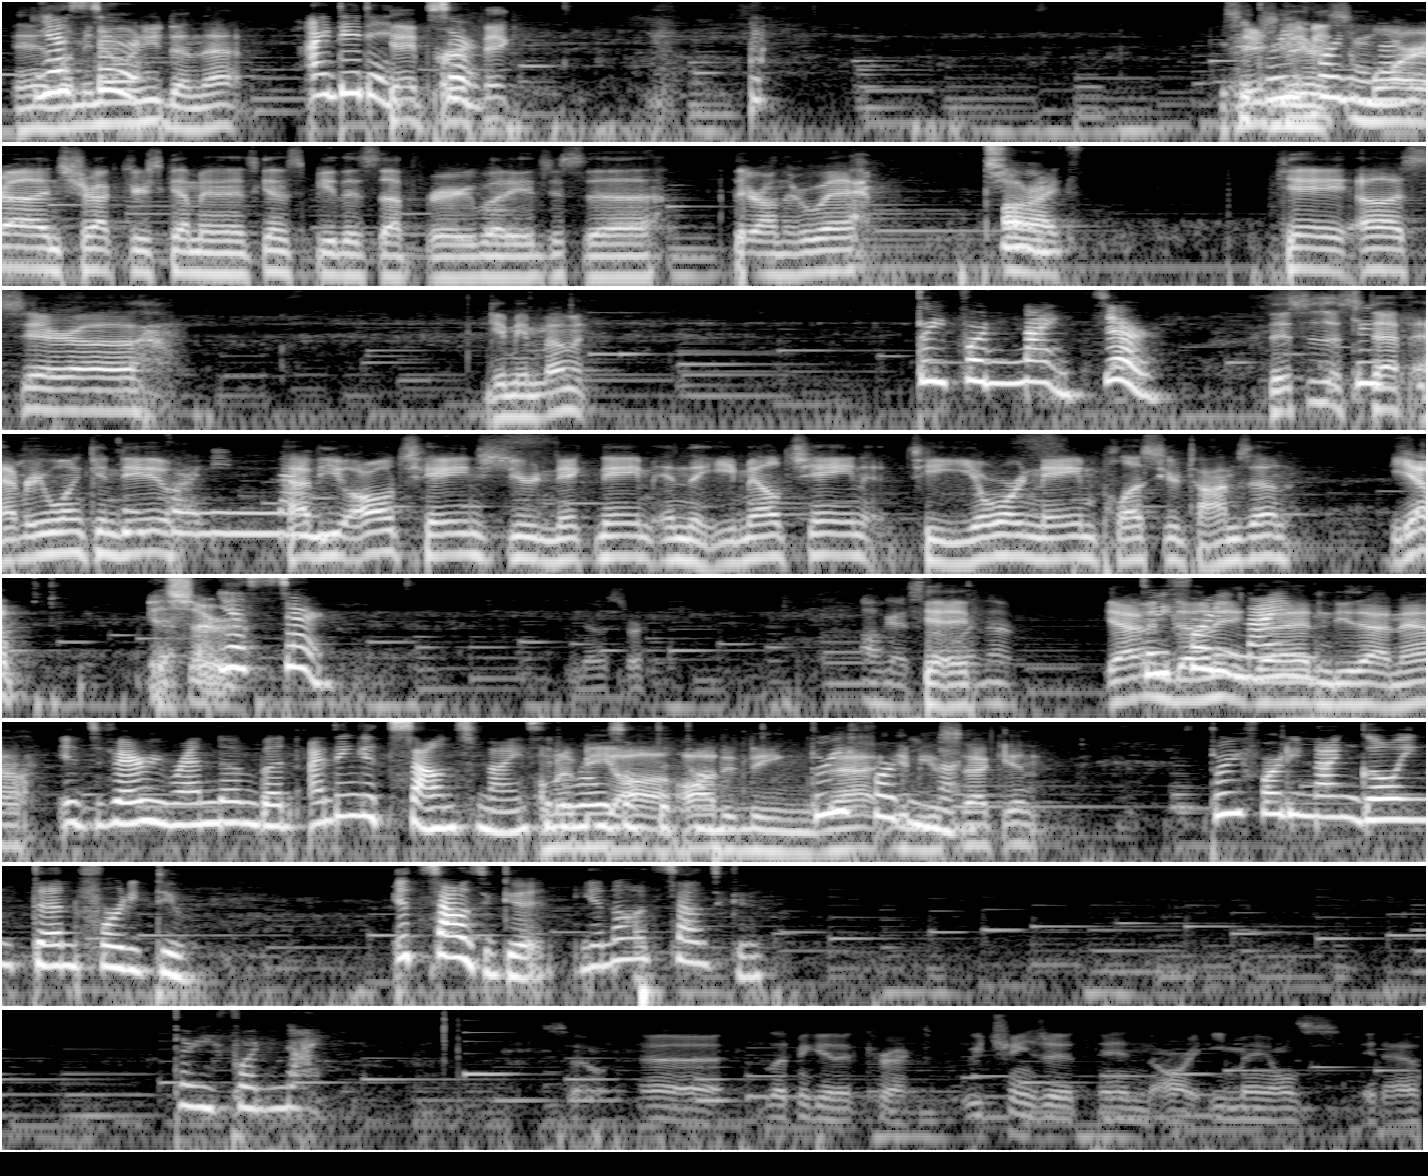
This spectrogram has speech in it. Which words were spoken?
And Yes, let me know when sir. you've done that. I did it, Okay, perfect. Is There's gonna be some more uh, instructors coming in. It's gonna speed this up for everybody. It's just uh, they're on their way. Gee. All right. Okay, uh, Sarah, give me a moment. 349, sir. This is a Three- step everyone can do. 349. Have you all changed your nickname in the email chain to your name plus your time zone? Yep. Yes, sir. Yes, sir. No, sir. I'll get Yeah, started now. Yeah, I haven't done it. Go 349. ahead and do that now. It's very random, but I think it sounds nice. I'm it gonna be rolls uh, off the tongue. auditing that. Give me a second. 349 going 1042. It sounds good. You know, it sounds good. 349. So, uh, let me get it correct. We change it in our emails.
